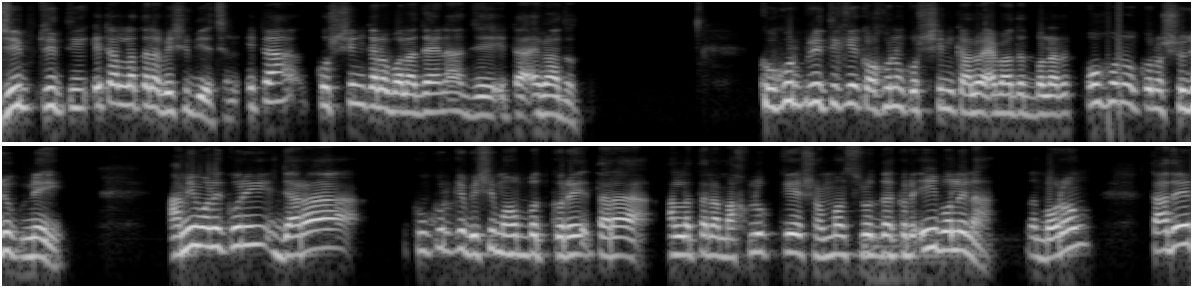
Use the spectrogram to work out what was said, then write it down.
জীব প্রীতি, এটা আল্লাহ তালা বেশি দিয়েছেন। এটা কোশ্চিন কালো বলা যায় না যে এটা এবাদত কুকুর প্রীতিকে কখনো কোশ্চিন কালো আবাদত বলার কখনো কোনো সুযোগ নেই। আমি মনে করি যারা কুকুরকে বেশি মহব্বত করে, তারা আল্লাহ তালা মাখলুককে সম্মান, শ্রদ্ধা করে এই বলে না। বরং তাদের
